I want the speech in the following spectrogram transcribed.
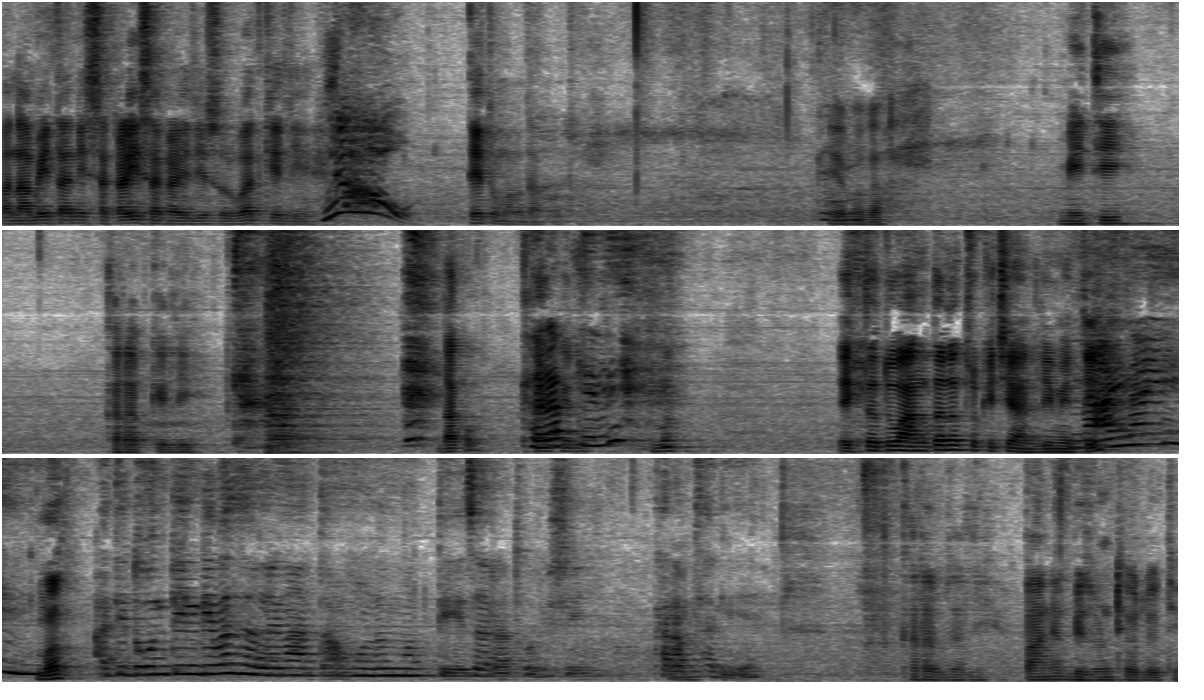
पण अमितानी सकाळी सकाळी जी सुरुवात केली आहे ते तुम्हाला दाखवतो. हे बघा. मेथी खराब केली. दाखव. खराब केलं? मग? एक तर तू आणताना चुकीची आणली मेथी. नाही नाही. मग? आधी दोन तीन दिवस झाले ना आता म्हणून मग ती जरा थोडीशी खराब झाली आहे. खराब झाली. पाण्यात भिजवून ठेवली होती.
